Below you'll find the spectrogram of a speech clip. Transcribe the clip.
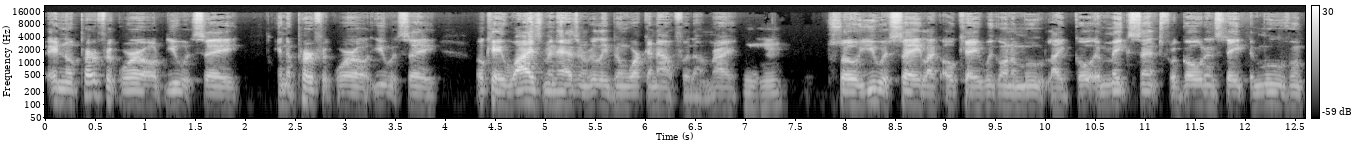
in a perfect world, you would say, in a perfect world, you would say, okay, Wiseman hasn't really been working out for them, right? Mm-hmm. So you would say, like, okay, we're going to move, like, go. It makes sense for Golden State to move them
